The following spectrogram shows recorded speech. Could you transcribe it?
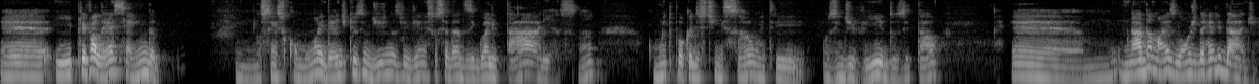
é, e prevalece ainda no senso comum a ideia de que os indígenas viviam em sociedades igualitárias, né, com muito pouca distinção entre os indivíduos e tal. É, nada mais longe da realidade.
